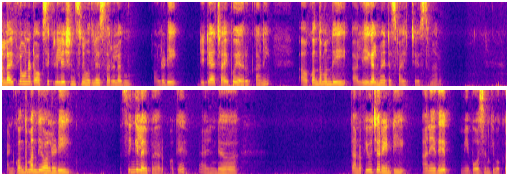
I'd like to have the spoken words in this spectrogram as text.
లైఫ్లో ఉన్న టాక్సిక్ రిలేషన్స్ని వదిలేస్తారు. ఎలాగూ ఆల్రెడీ డిటాచ్ అయిపోయారు. కానీ కొంతమంది లీగల్ మ్యాటర్స్ ఫైట్ చేస్తున్నారు. అండ్ కొంతమంది ఆల్రెడీ సింగిల్ అయిపోయారు ఓకే అండ్ తన ఫ్యూచర్ ఏంటి అనేదే మీ పర్సన్కి ఒక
